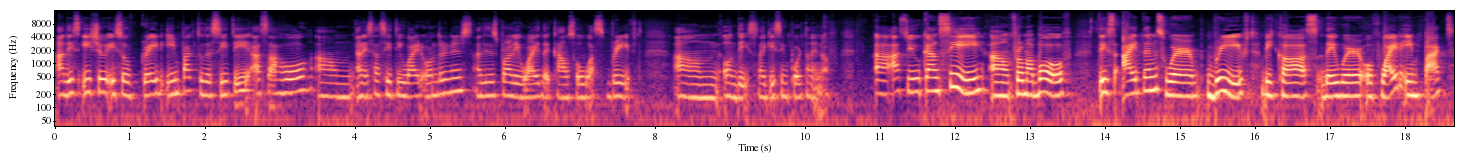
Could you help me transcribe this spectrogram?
And this issue is of great impact to the city as a whole, um, and it's a citywide ordinance, and this is probably why the council was briefed um, on this, like it's important enough. Uh, as you can see um, from above, these items were briefed because they were of wide impact,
